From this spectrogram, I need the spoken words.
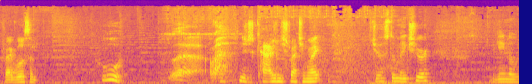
Craig Wilson. Ooh. You're just casually stretching, right? Just to make sure the game knows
